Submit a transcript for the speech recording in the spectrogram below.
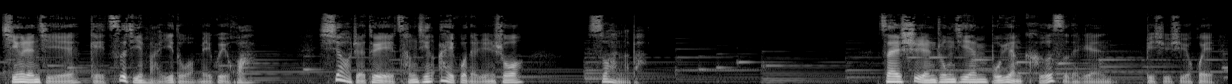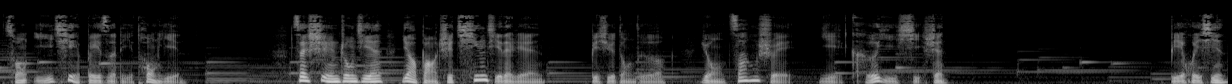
情人节给自己买一朵玫瑰花，笑着对曾经爱过的人说：“算了吧。”在世人中间不愿渴死的人，必须学会从一切杯子里痛饮；在世人中间要保持清洁的人，必须懂得用脏水也可以洗身。别灰心，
